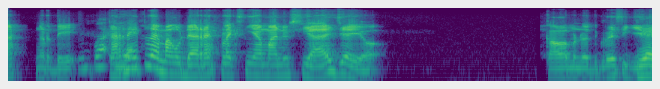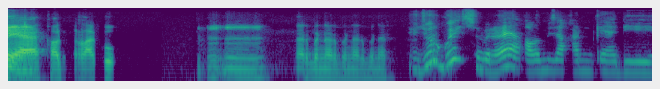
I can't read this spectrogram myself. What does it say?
ah, ngerti. Sumpah, Karena iya. itu emang udah refleksnya manusia aja, yo. Kalau menurut gue sih gitu iya ya ya. kalau denger lagu Mm-mm. benar benar benar benar jujur gue sebenarnya kalau misalkan kayak di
